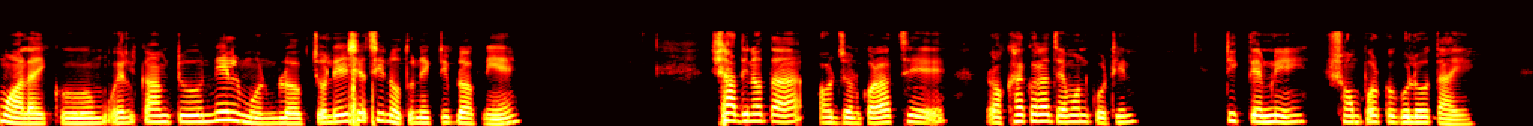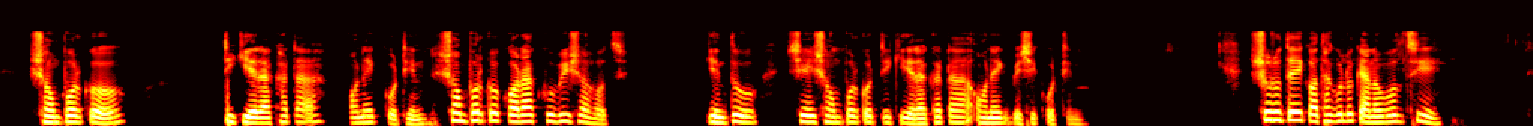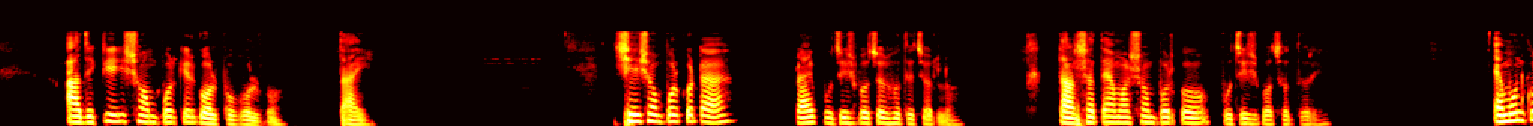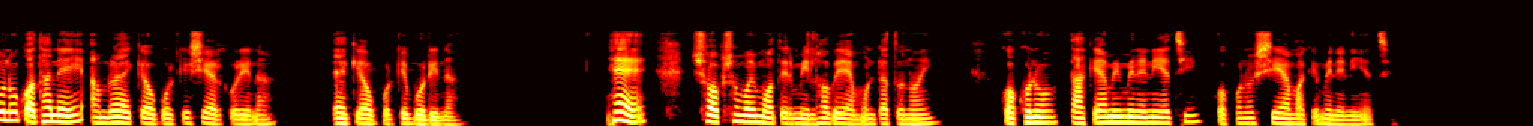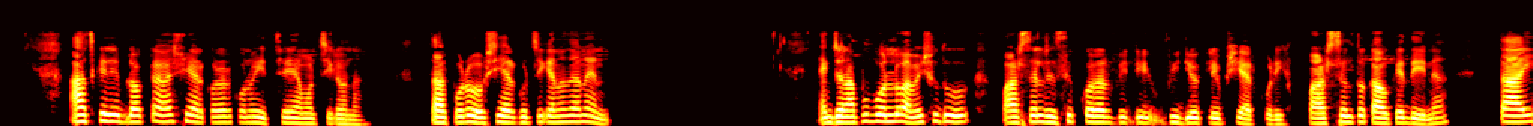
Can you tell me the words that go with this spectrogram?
আলাইকুম welcome to নীলমুন blog. চলে এসেছি নতুন একটি ব্লগ নিয়ে। স্বাধীনতা অর্জন করার চেয়ে রক্ষা করা যেমন কঠিন, ঠিক তেমনি সম্পর্কগুলো তাই। সম্পর্ক টিকিয়ে রাখাটা অনেক কঠিন। সম্পর্ক করা খুবই সহজ, কিন্তু সেই সম্পর্ক টিকিয়ে রাখাটা অনেক বেশি কঠিন। শুরুতে এই কথাগুলো কেন বলছি? আজ একটি সম্পর্কের গল্প বলব, তাই। সেই সম্পর্কটা প্রায় পঁচিশ বছর হতে চলল। তার সাথে আমার সম্পর্ক পঁচিশ বছর ধরে। এমন কোনো কথা নেই আমরা একে অপরকে শেয়ার করি না, একে অপরকে বলি না। হ্যাঁ সব সময় মতের মিল হবে এমনটা তো নয়। কখনো তাকে আমি মেনে নিয়েছি, কখনো সে আমাকে মেনে নিয়েছে। আজকের এই ব্লগটা শেয়ার করার কোনো ইচ্ছে আমার ছিল না। তারপরও শেয়ার করছি কেন জানেন? একজন আপু বলল, আমি শুধু পার্সেল রিসিভ করার ভিডিও ভিডিও ক্লিপ শেয়ার করি। পার্সেল তো কাউকে দিই না, তাই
